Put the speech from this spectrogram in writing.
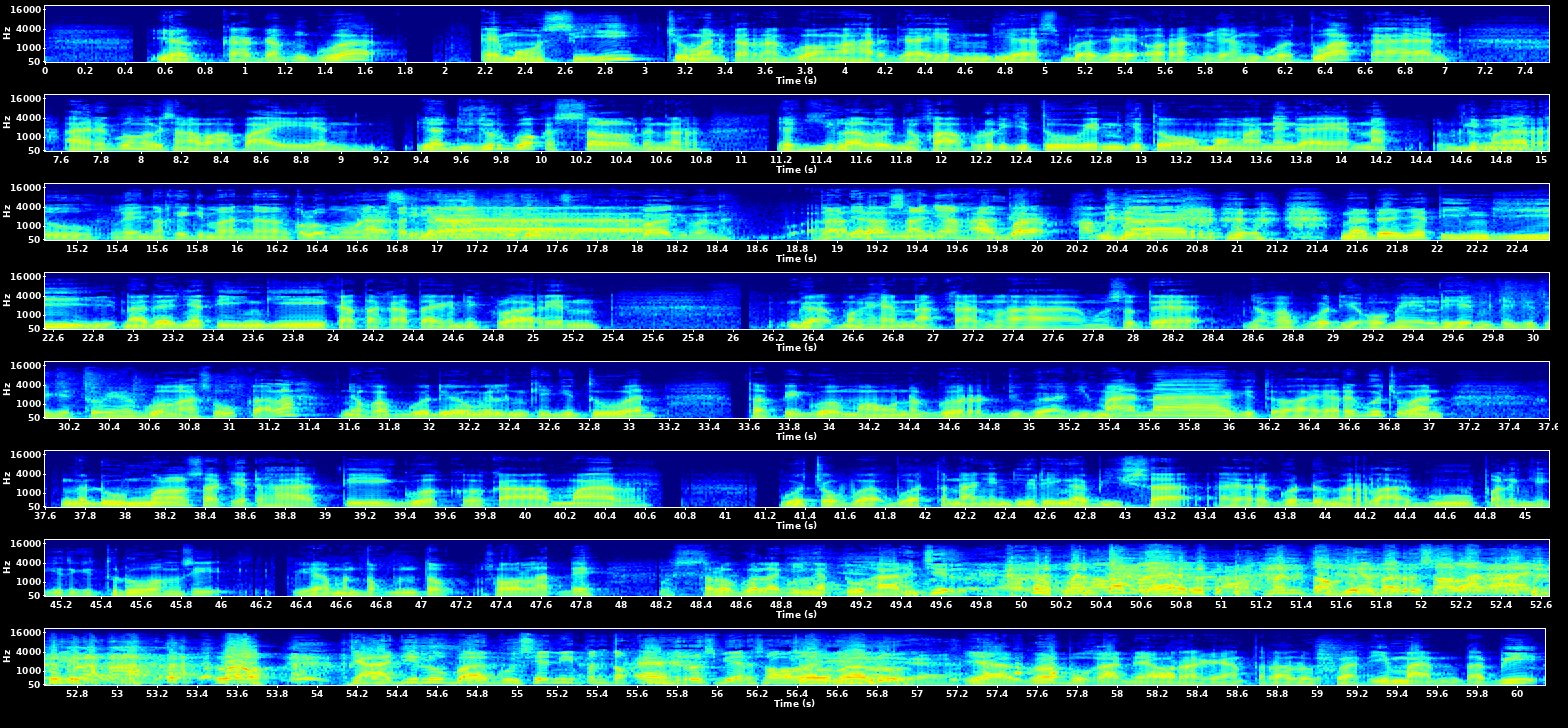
ya kadang gue emosi cuman karena gua ngehargain dia sebagai orang yang gua tuakan akhirnya gua nggak bisa ngapa-ngapain ya jujur gua kesel denger ya gila lu nyokap lu digituin gitu omongannya nggak enak Gimana denger tuh? Nggak enaknya gimana? Kalau omongannya kan Asinan gitu misalnya. Apa gimana? Nggak ada rasanya, hambar. agak- Hambar. nadanya tinggi. Nadanya tinggi kata-kata yang dikeluarin nggak menghenakan lah. Maksudnya nyokap gue diomelin kayak gitu-gitu. Ya gue nggak suka lah nyokap gue diomelin kayak gituan. Tapi gue mau negor juga gimana gitu. Akhirnya gue cuman ngedumel sakit hati gue ke kamar gue coba buat tenangin diri nggak bisa akhirnya gue denger lagu paling kayak gitu-gitu doang sih ya mentok-mentok sholat deh kalau gue lagi inget Tuhan Anjir, mentok ya. Mentoknya baru sholat anjir. loh Jadi lu bagusnya nih pentokin terus biar sholat. Coba lu. Iya. Ya, gue bukannya orang yang terlalu kuat iman, tapi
